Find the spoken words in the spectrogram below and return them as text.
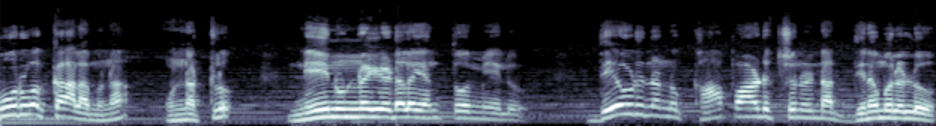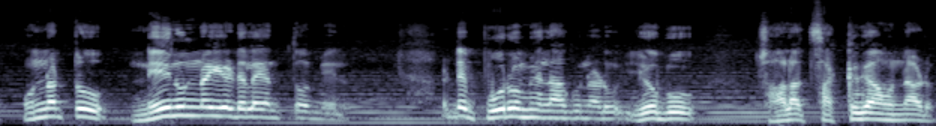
పూర్వకాలమున ఉన్నట్లు నేనున్న ఎడల ఎంతో మేలు. దేవుడు నన్ను కాపాడుచున్న నా దినములలో ఉన్నట్టు నేనున్న ఎడల ఎంతో మేలు. అంటే పూర్వం ఎలాగున్నాడు? యోబు చాలా చక్కగా ఉన్నాడు.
